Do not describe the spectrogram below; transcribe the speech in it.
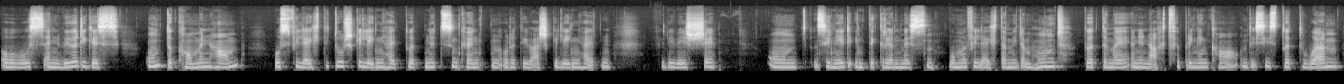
aber wo es ein würdiges Unterkommen haben, wo es vielleicht die Duschgelegenheit dort nützen könnten oder die Waschgelegenheiten für die Wäsche und sie nicht integrieren müssen, wo man vielleicht auch mit einem Hund dort einmal eine Nacht verbringen kann und es ist dort warm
